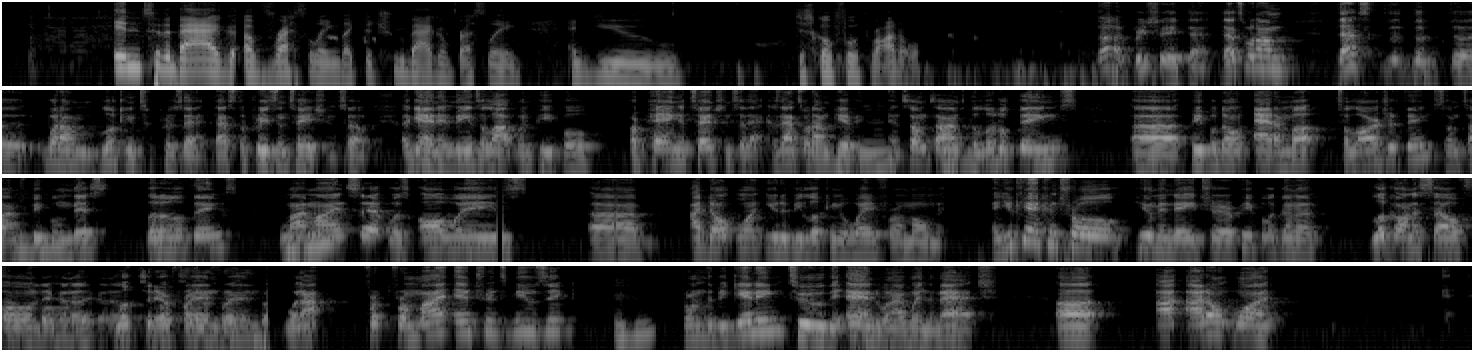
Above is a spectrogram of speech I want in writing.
into the bag of wrestling, like the true bag of wrestling, and you just go full throttle. No, I appreciate that. That's what I'm. That's the, the the what I'm looking to present. That's the presentation. So again, it means a lot when people are paying attention to that because that's what I'm giving. Mm-hmm. And sometimes mm-hmm. the little things, uh, people don't add them up to larger things. Sometimes mm-hmm. people miss the little things. My mm-hmm. mindset was always, uh, I don't want you to be looking away for a moment. And you can't control human nature. People are gonna look on a cell phone. They're gonna, look to their look friend. To their friend. But when I, from my entrance music, mm-hmm from the beginning to the end when I win the match. Uh, I, I don't want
